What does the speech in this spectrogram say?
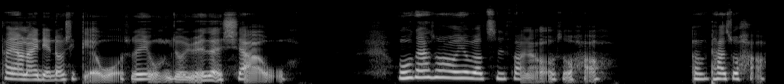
她要拿一点东西给我，所以我们就约在下午。我跟她说要不要吃饭啊？我说好，呃，她说好，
